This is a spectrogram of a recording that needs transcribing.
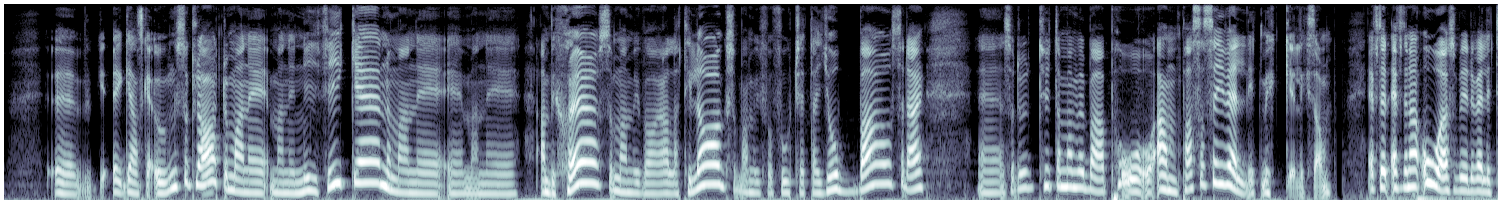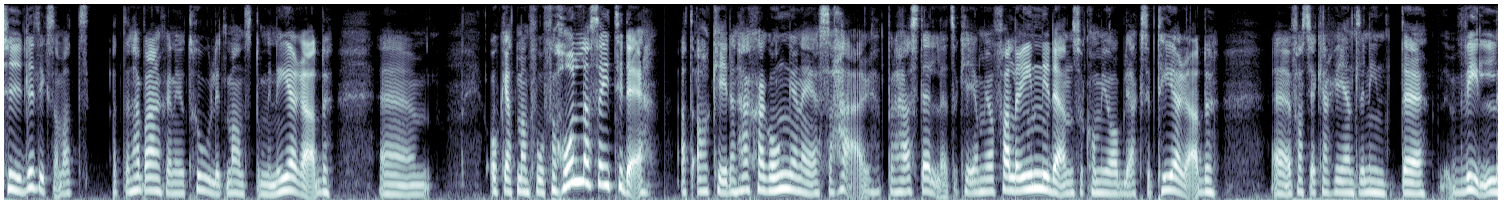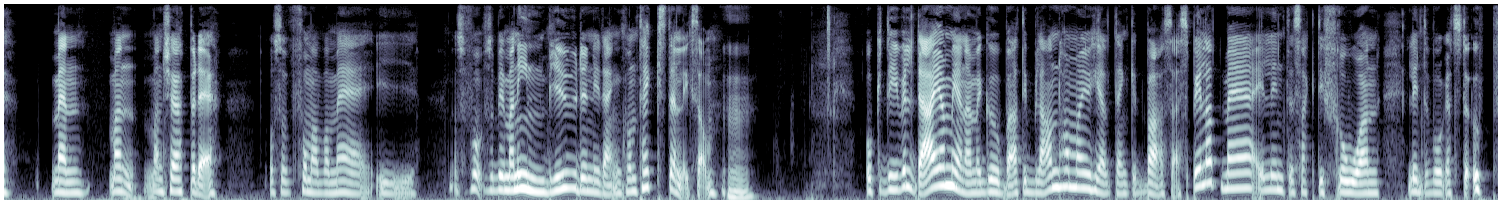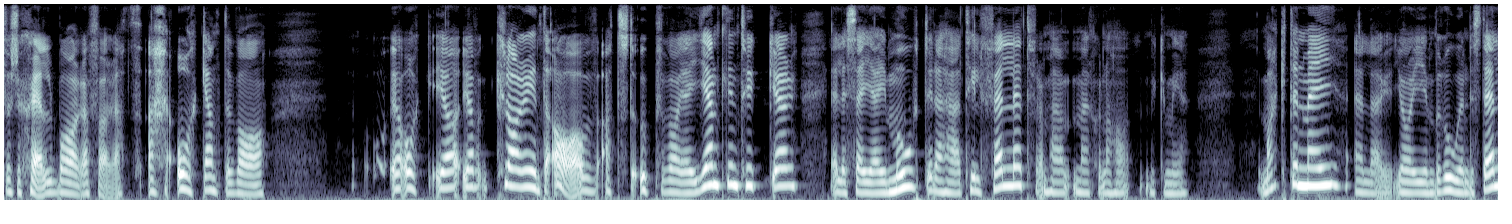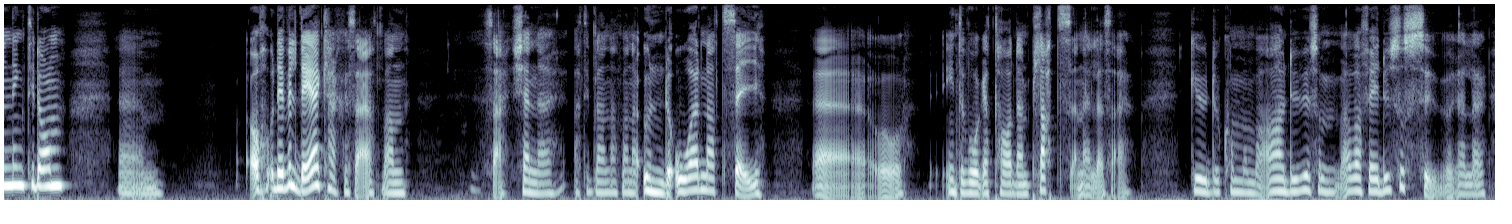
eh, ganska ung såklart och man är, man är nyfiken och man är, eh, man är ambitiös och man vill vara alla till lag så man vill få fortsätta jobba och sådär. Eh, så då tutar man väl bara på och anpassar sig väldigt mycket liksom. Efter, efter några år så blir det väldigt tydligt liksom att, att den här branschen är otroligt mansdominerad. Ehm, och att man får förhålla sig till det. Att ah, okej, okay, den här jargongen är så här på det här stället. Okej, okay, om jag faller in i den så kommer jag bli accepterad. Eh, fast jag kanske egentligen inte vill. Men man, man köper det och så får man vara med i, så, får, så blir man inbjuden i den kontexten liksom. Mm. Och det är väl där jag menar med gubbar, att ibland har man ju helt enkelt bara så spelat med eller inte sagt ifrån eller inte vågat stå upp för sig själv bara för att, ah, jag orkar inte vara jag, ork, jag, jag, klarar inte av att stå upp för vad jag egentligen tycker eller säga emot i det här tillfället för de här människorna har mycket mer makt än mig eller jag är i en beroendeställning till dem. Um, och det är väl det kanske så här att man så här, känner att ibland att man har underordnat sig eh, och inte vågar ta den platsen eller så här. Gud, då kommer man bara, ah, du är som, ah, varför är du så sur eller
